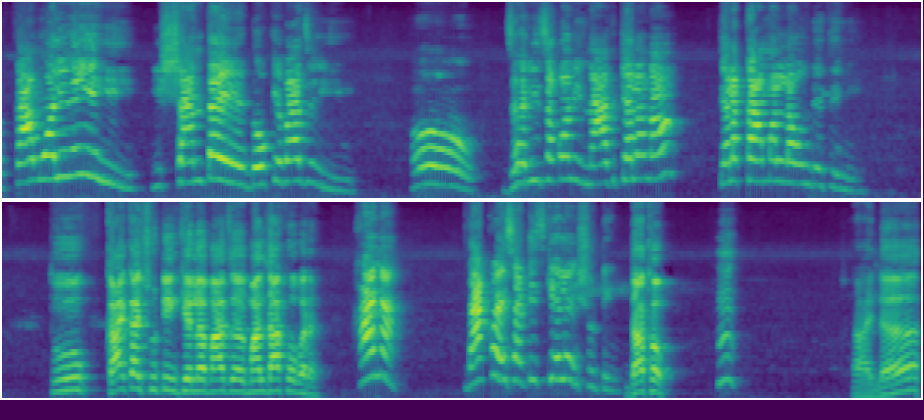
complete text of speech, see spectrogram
पण कामवाली नाही आहे ही. ही शांत आहे डोकेबाज आहे ही. हो झरीचा कोणी नाद केला ना त्याला कामाला लावून देते मी. तू काय काय शूटिंग केलं? माझं मला दाखव बरं. हा ना. दाखवायसाठीच केलंय शूटिंग दाखव. आयलं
